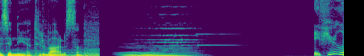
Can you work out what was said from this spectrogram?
i sin nye tilværelse. If you're.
